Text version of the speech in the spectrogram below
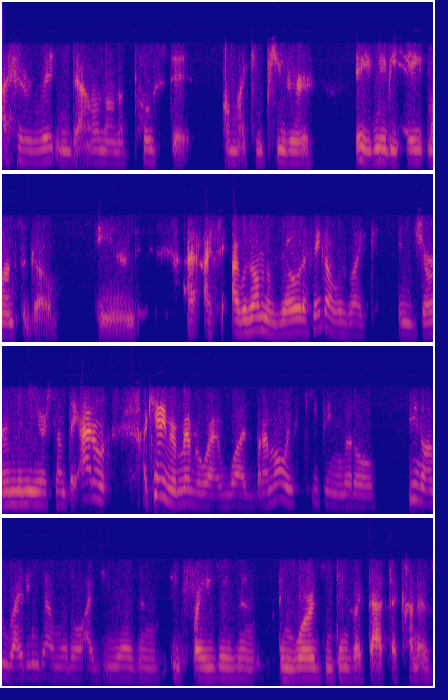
I had written down on a post-it on my computer eight maybe eight months ago, and I I, I was on the road. I think I was like in Germany or something. I don't I can't even remember where I was, but I'm always keeping little you know, I'm writing down little ideas and, and phrases and, and words and things like that that kind of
